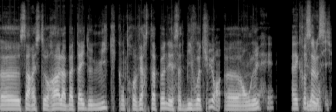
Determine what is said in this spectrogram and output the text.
euh, ça restera la bataille de Mick contre Verstappen et sa demi-voiture euh, en Hongrie. Ouais. Avec Russell Finalement. aussi.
